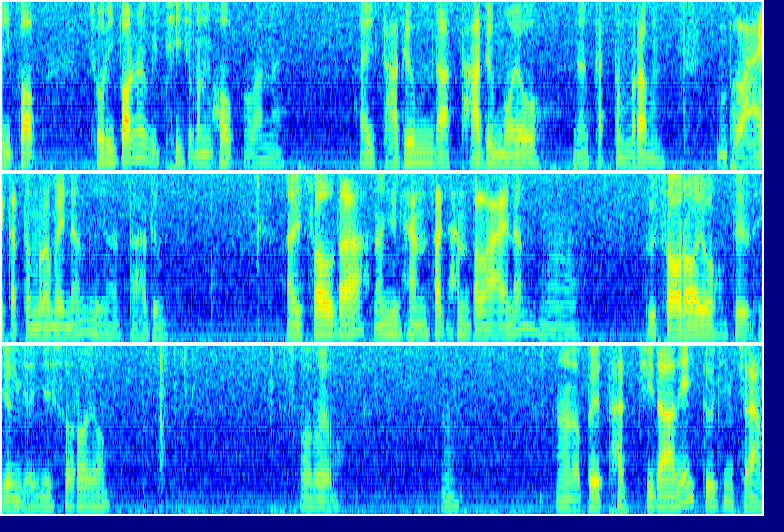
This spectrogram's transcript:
រីប៉ុបឈូរីប៉ុបនេះវិធីចម្អិនម្ហូបបានណាហើយថាធឹមថាថាធឹមមួយណាកាត់តម្រឹមបន្លែកាត់តម្រឹមអីហ្នឹងគឺថាធឹមហើយសលតាហ្នឹងយើងហាន់សាច់ហាន់បន្លែហ្នឹងគឺសរយពេលយើងនិយាយនិយាយសរយសរយណាដល់ពេលថាជីតានេះគឺចិញ្ច្រាំ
